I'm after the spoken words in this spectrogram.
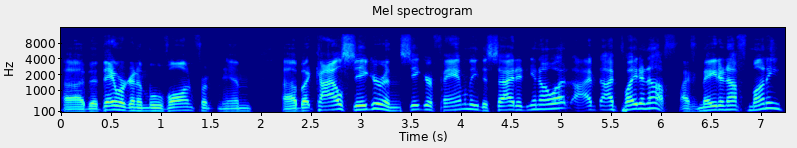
uh, that they were going to move on from him. Uh, but Kyle Seager and the Seager family decided, you know what, I've, I've played enough. I've made enough money.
